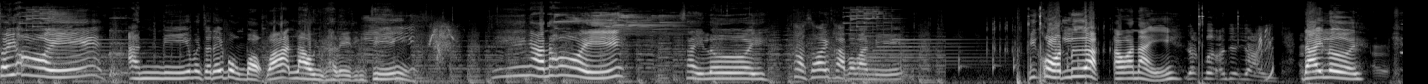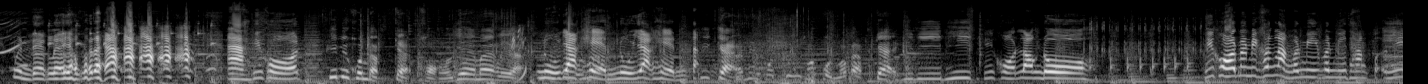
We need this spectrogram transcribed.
สร้อยหอย อันนี้มันจะได้บ่งบอกว่าเราอยู่ทะเลจริงๆ นี่งานหอย ใส่เลย ค่ะสร้อยค่ะประมาณนี้ พี่โค้ดเลือกเอาอันไหน อยากเปิดอันใหญ่ได้เลย เหมือนเด็กเลยอยากเปิดอะพี่โค้ดๆพี่เป็นคนแบบแกะของแล้วแย่มากเลยอะ หนูอยากเห็นหนูอยากเห็นแต่พี่แกะแล้วมีคนดูชอบบ่นว่าแบบแกะดีๆพี่พี่โค้ดลองดูพี่โค้ดมันมีข้างหลังมันมีมันมีทางนี่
